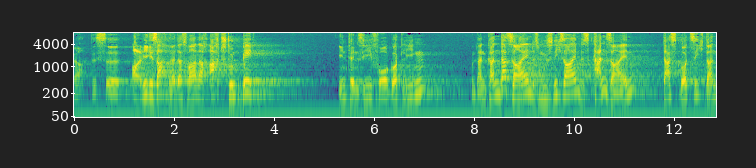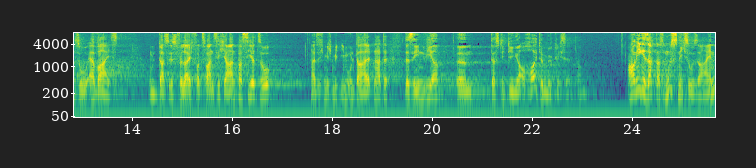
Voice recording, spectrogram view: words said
ja, das, äh, aber wie gesagt, ne, das war nach acht Stunden Beten. Intensiv vor Gott liegen. Und dann kann das sein, das muss nicht sein, das kann sein, dass Gott sich dann so erweist. Und das ist vielleicht vor 20 Jahren passiert, so als ich mich mit ihm unterhalten hatte, da sehen wir, ähm, dass die Dinge auch heute möglich sind. Aber wie gesagt, das muss nicht so sein.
